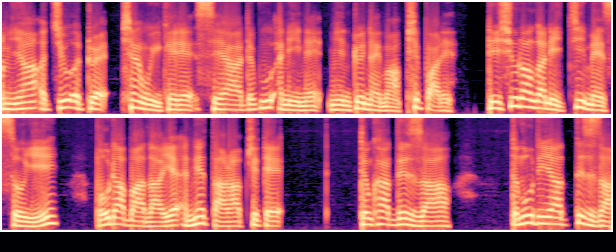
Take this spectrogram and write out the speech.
အများအကျိုးအတွက်ဖြန့်ဝေခဲ့တဲ့ဆရာတပူအနေနဲ့မြင်တွေ့နိုင်မှာဖြစ်ပါတယ်ဒီရှုထောင့်ကနေကြည့်မယ်ဆိုရင်ဗုဒ္ဓဘာသာရဲ့အနှစ်သာရဖြစ်တဲ့ဒုက္ခသစ္စာသမုဒယတစ္ဆာ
